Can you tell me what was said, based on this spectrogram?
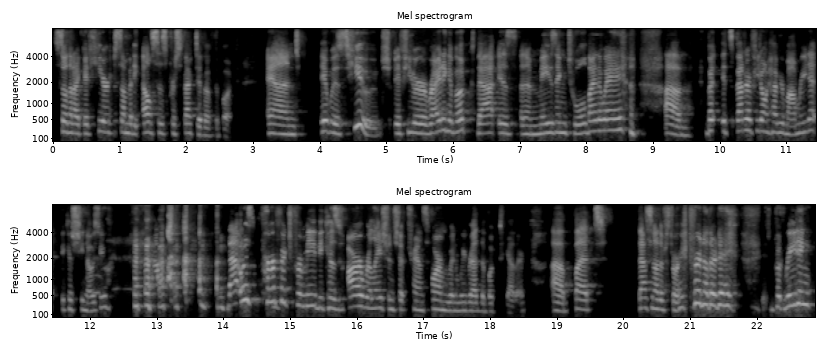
so that I could hear somebody else's perspective of the book. And it was huge. If you're writing a book, that is an amazing tool, by the way. Um, but it's better if you don't have your mom read it because she knows you. That was perfect for me because our relationship transformed when we read the book together. Uh, but that's another story for another day. But reading,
